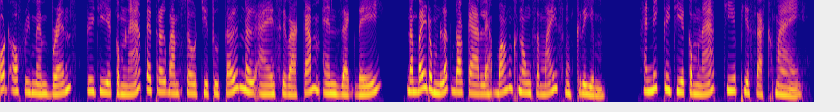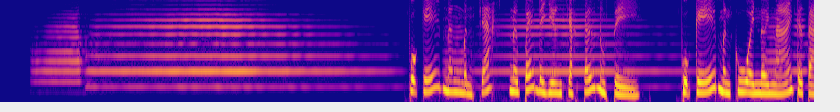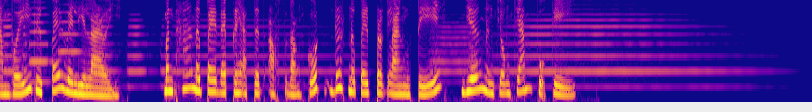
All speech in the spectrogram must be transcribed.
Oath of Remembrance គឺជាកំណាព្យដែលត្រូវបានសូត្រជាទូទៅនៅឯសេវាកម្ម Anzac Day ដើម្បីរំលឹកដល់ការលះបង់ក្នុងសម័យសង្គ្រាមហើយនេះគឺជាកំណាព្យជាភាសាខ្មែរពួកគេនឹងមិនចាស់នៅពេលដែលយើងចាស់ទៅនោះទេ ពួកគេមិនគួរឲ្យនឿយណាយទៅតាមវ័យឬពេលវេលាឡើយ មិនថានៅពេលដែលព្រះអាទិត្យអស្តង្គតឬនៅពេលព្រឹកឡើងនោះទេ យើងនឹងចងចាំពួកគេ។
